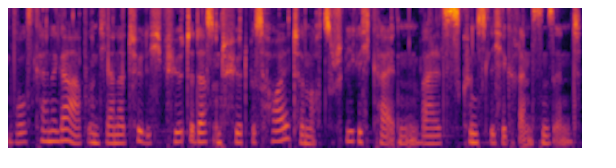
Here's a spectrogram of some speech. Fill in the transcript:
wo es keine gab. Und ja, natürlich führte das und führt bis heute noch zu Schwierigkeiten, weil es künstliche Grenzen sind.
